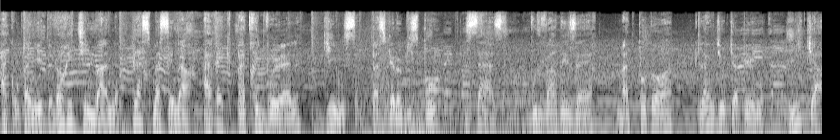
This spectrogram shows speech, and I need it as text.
accompagné de Laurie Tillman, Place Masséna, avec Patrick Bruel, Gims, Pascal Obispo, Zaz, Boulevard Désert, Matt Pokora, Claudio Capeo, Mika,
